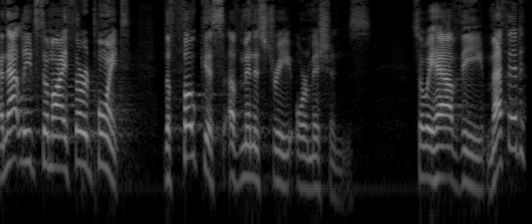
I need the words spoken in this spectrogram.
And that leads to my third point the focus of ministry or missions. So we have the method,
